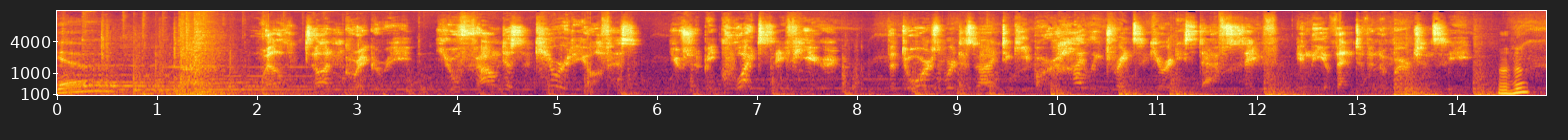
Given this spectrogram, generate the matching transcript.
Go. Well done, Gregory. You found a security office. You should be quite safe here. The doors were designed to keep our highly trained security staff safe in the event of an emergency. Mm-hmm.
